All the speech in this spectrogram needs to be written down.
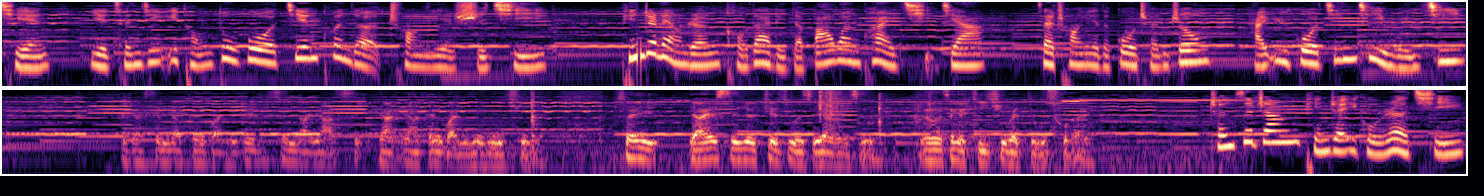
前，也曾经一同度过艰困的创业时期。凭着两人口袋里的八万块起家，在创业的过程中还遇过经济危机。这叫生到根管，就是生到牙齿牙牙根管里面去，所以牙医师就借助这样子，然后这个机器会读出来。陈思章凭着一股热情，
